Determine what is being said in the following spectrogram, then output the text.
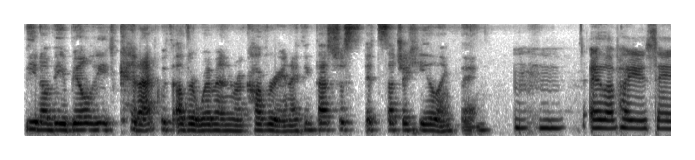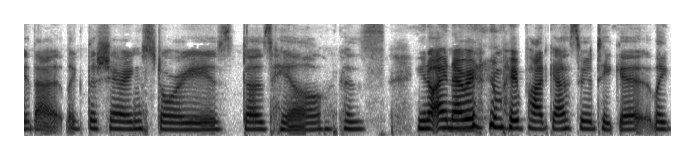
you know, the ability to connect with other women in recovery. And I think that's just, it's such a healing thing. Mm-hmm. I love how you say that, like the sharing stories does heal. Because, you know, I never knew my podcast would take it like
